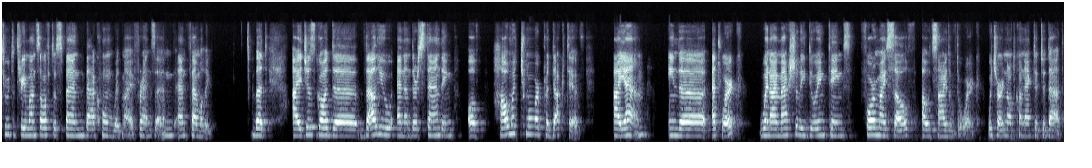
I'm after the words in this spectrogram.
two to three months off to spend back home with my friends and and family. But I just got the value and understanding of how much more productive I am in the at work when I'm actually doing things for myself outside of the work, which are not connected to that.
